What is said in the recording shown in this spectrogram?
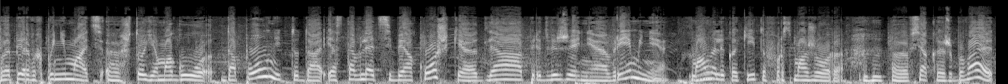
во-первых, понимать, э, что я могу дополнить туда и оставлять себе окошки для передвижения времени, мало ли какие-то форс-мажоры. mm Всякое же бывает.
